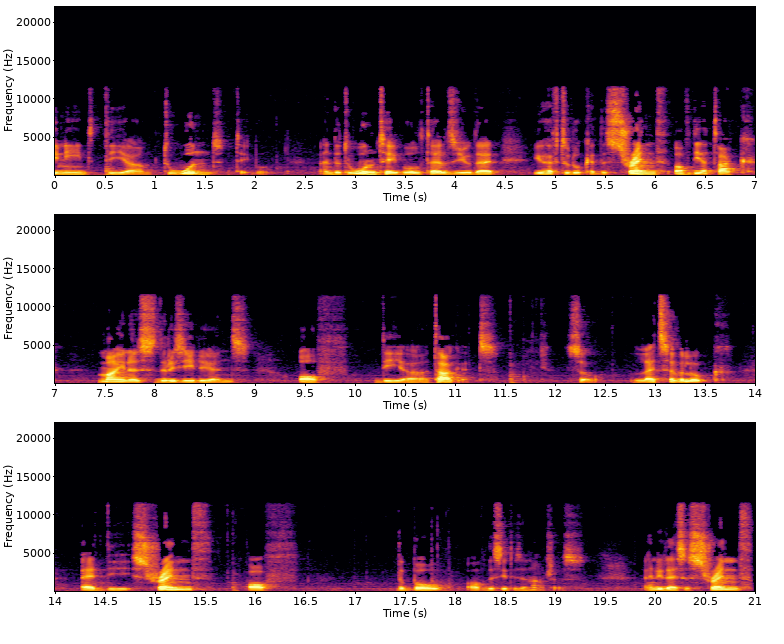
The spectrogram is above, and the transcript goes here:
you need the uh, to wound table. And the to wound table tells you that you have to look at the strength of the attack minus the resilience of the uh, target. So let's have a look at the strength of the bow of the citizen archers. And it has a strength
